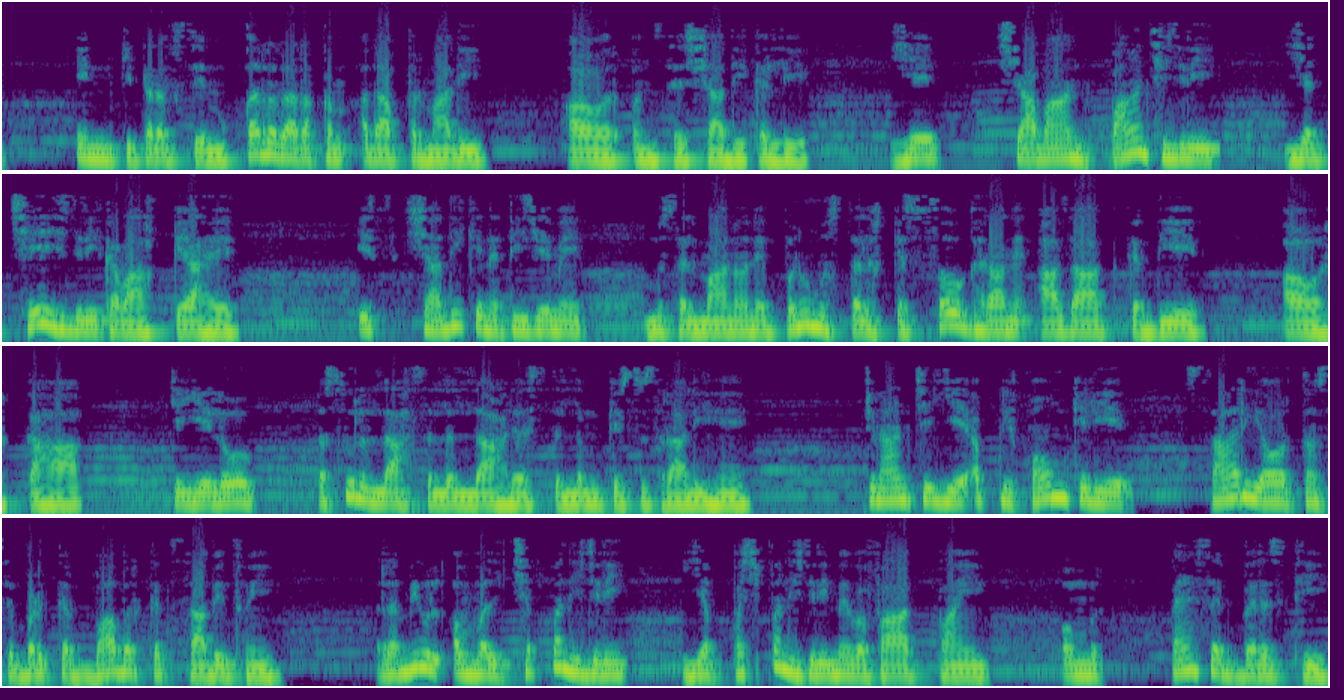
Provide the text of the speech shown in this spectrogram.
ان کی طرف سے مقررہ رقم ادا فرما دی اور ان سے شادی کر لی۔ یہ شابان پانچ ہجری یا چھ ہجری کا واقعہ ہے۔ اس شادی کے نتیجے میں مسلمانوں نے بنو مستلق کے سو گھرانے آزاد کر دیے اور کہا کہ یہ لوگ رسول اللہ صلی اللہ علیہ وسلم کے سسرالی ہیں۔ چنانچہ یہ اپنی قوم کے لیے ساری عورتوں سے بڑھ کر بابرکت ثابت ہوئیں۔ ربیع الاول چھپن ہجری یا پچپن ہجری میں وفات پائیں۔ عمر پینسٹھ برس تھی۔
